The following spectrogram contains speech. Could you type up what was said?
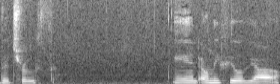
the truth. And only few of y'all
